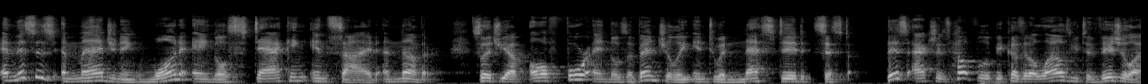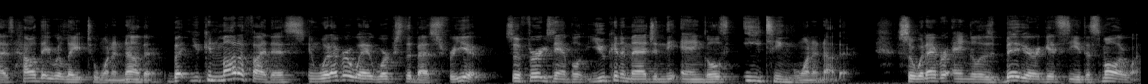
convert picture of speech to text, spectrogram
And this is imagining one angle stacking inside another, so that you have all four angles eventually into a nested system. This actually is helpful because it allows you to visualize how they relate to one another, but you can modify this in whatever way works the best for you. So for example, you can imagine the angles eating one another. So whatever angle is bigger gets to eat the smaller one,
